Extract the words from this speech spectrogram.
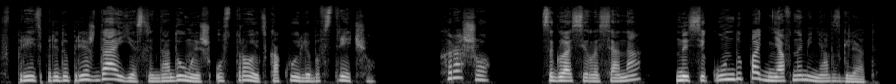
Впредь предупреждай, если надумаешь устроить какую-либо встречу. Хорошо, согласилась она, на секунду подняв на меня взгляд.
